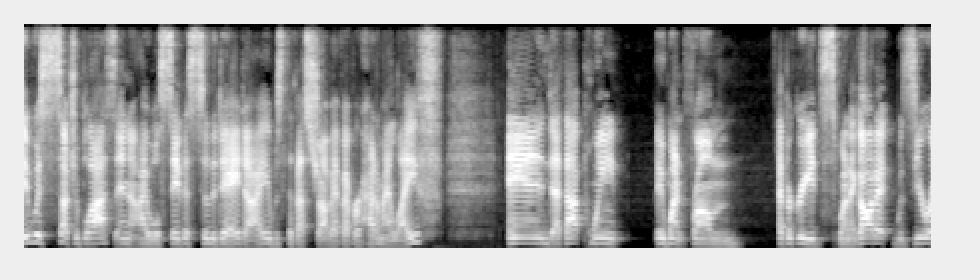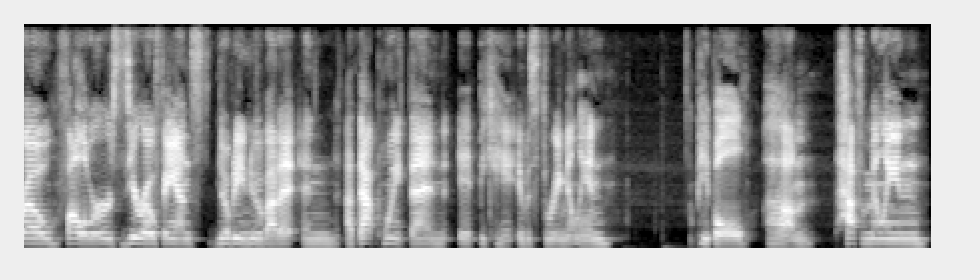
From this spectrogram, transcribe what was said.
it was such a blast. And I will say this to the day I die, it was the best job I've ever had in my life. And at that point, it went from Epic Reads, when I got it, was zero followers, zero fans. Nobody knew about it. And at that point, then it became, it was 3 million people, um, half a million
